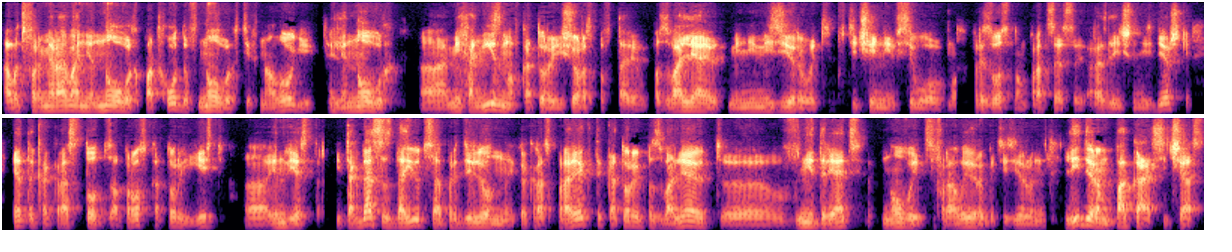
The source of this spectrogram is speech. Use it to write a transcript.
А вот формирование новых подходов, новых технологий или новых механизмов, которые, еще раз повторил, позволяют минимизировать в течение всего производственного процесса различные издержки, это как раз тот запрос, который есть а, инвестор. И тогда создаются определенные как раз проекты, которые позволяют э, внедрять новые цифровые роботизированные. Лидером пока сейчас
